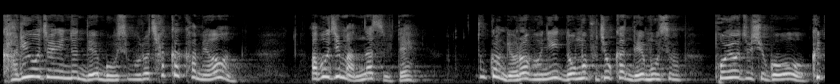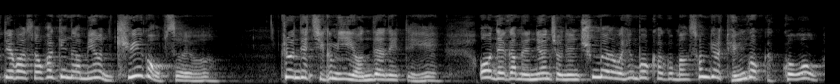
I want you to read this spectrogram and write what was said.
가리워져 있는 내 모습으로 착각하면 아버지 만났을 때 뚜껑 열어보니 너무 부족한 내 모습 보여주시고 그때 와서 확인하면 기회가 없어요. 그런데 지금 이 연단의 때에 어 내가 몇 년 전엔 충만하고 행복하고 막 성결된 것 같고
